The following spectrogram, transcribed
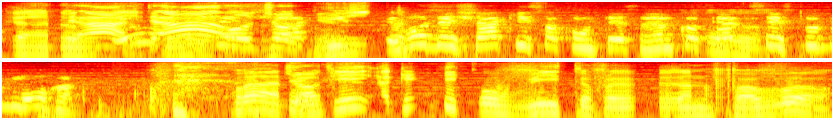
cagando. Ah, Eu ah, vou ô, deixar Joker. que- Eu vou deixar que isso aconteça mesmo, porque eu quero que vocês tudo morram. Mano, alguém, alguém fica o Vitor fazendo um favor?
